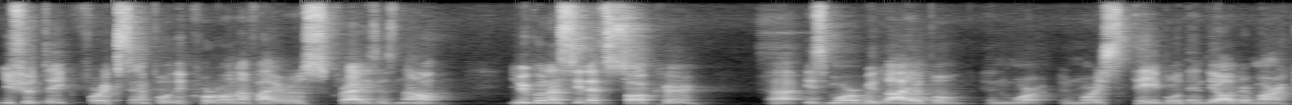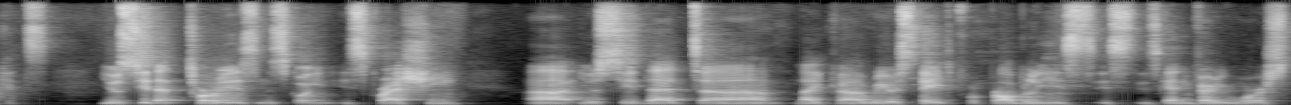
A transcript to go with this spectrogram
if you take, for example, the coronavirus crisis now, you're gonna see that soccer uh, is more reliable and more and more stable than the other markets. You see that tourism is going is crashing. Uh, you see that uh, like uh, real estate for probably is, is, is getting very worse.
